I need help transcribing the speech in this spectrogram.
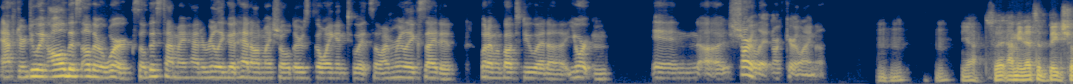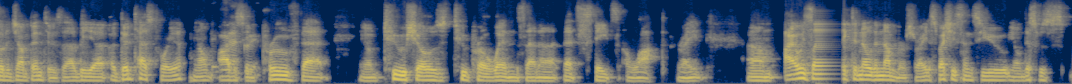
after doing all this other work. So this time I had a really good head on my shoulders going into it. So I'm really excited what I'm about to do at uh, Yorton in uh, Charlotte, North Carolina. hmm Yeah. So, I mean, that's a big show to jump into. So that'd be a, a good test for you. You know, obviously prove that, you know, two shows, two pro wins, that, uh, that states a lot, right? Um, I always like to know the numbers, right? Especially since you, you know, this was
